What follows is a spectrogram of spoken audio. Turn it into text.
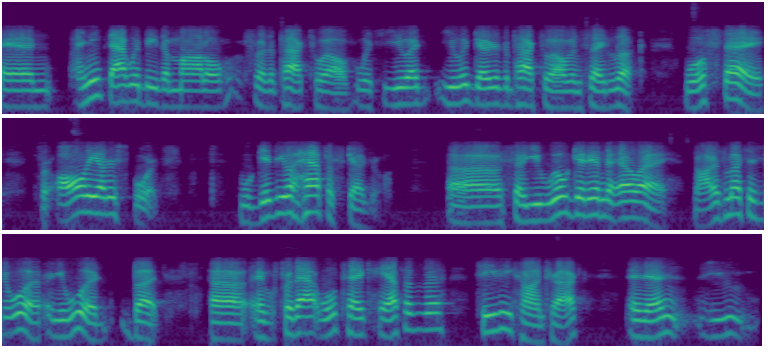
And I think that would be the model for the Pac-12, which you would you would go to the Pac-12 and say, look, we'll stay for all the other sports. We'll give you a half a schedule, uh, so you will get into LA. Not as much as you would you would, but uh, and for that we'll take half of the TV contract, and then you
